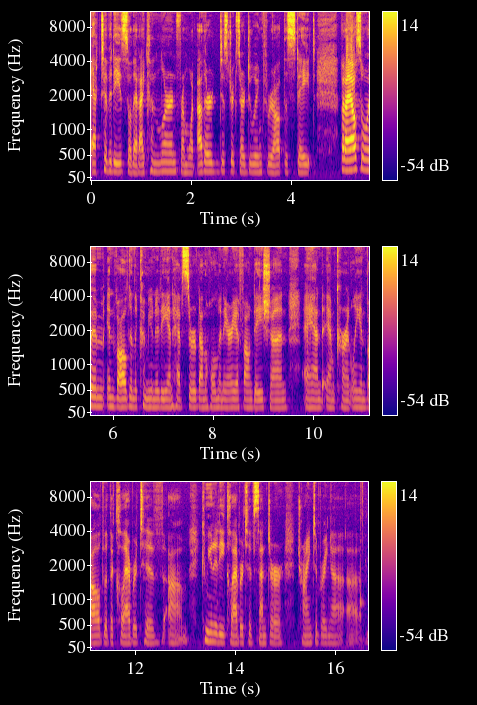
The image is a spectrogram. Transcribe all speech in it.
activities, so that I can learn from what other districts are doing throughout the state. But I also am involved in the community and have served on the Holmen Area Foundation and am currently involved with the collaborative, um, Community Collaborative Center, trying to bring a, a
